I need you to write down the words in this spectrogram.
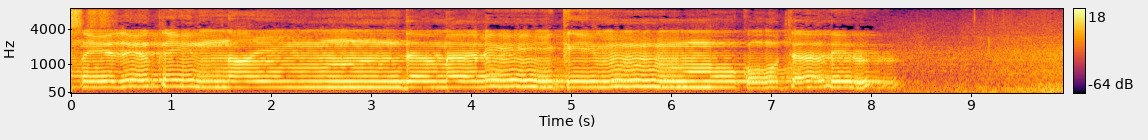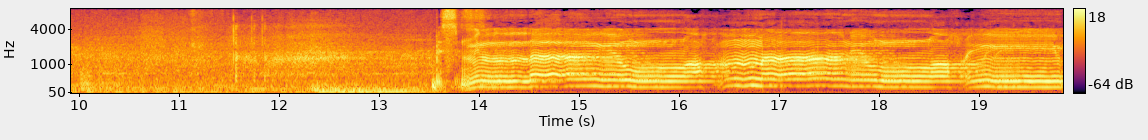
صدق عند مليك مقتدر. بسم الله الرحمن الرحيم.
